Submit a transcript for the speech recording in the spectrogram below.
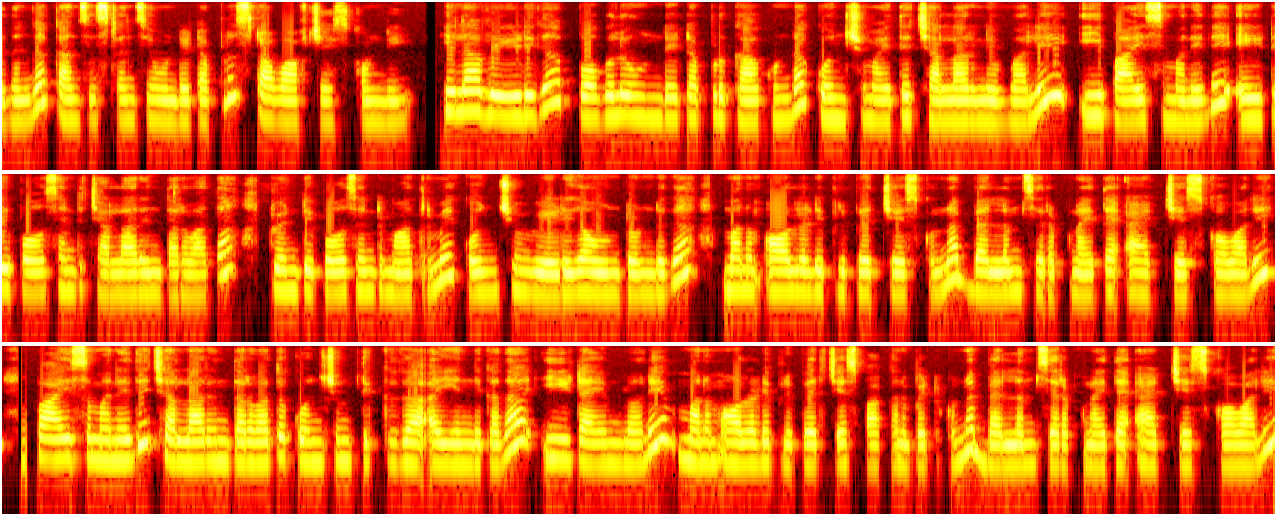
విధంగా కన్సిస్టెన్సీ ఉండేటప్పుడు స్టవ్ ఆఫ్ చేసుకోండి. ఇలా వేడిగా పొగలు ఉండేటప్పుడు కాకుండా కొంచెం అయితే చల్లారనివ్వాలి. ఈ పాయసం అనేది ఎయిటీ పర్సెంట్ చల్లారిన తర్వాత ట్వంటీ పర్సెంట్ మాత్రమే కొంచెం వేడిగా ఉంటుండగా మనం ఆల్రెడీ ప్రిపేర్ చేసుకున్న బెల్లం సిరప్ అయితే యాడ్ చేసుకోవాలి. పాయసం అనేది చల్లారిన తర్వాత కొంచెం థిక్గా అయ్యింది కదా ఈ టైంలోనే మనం ఆల్రెడీ ప్రిపేర్ చేసి పక్కన పెట్టుకున్న బెల్లం సిరప్ అయితే యాడ్ చేసుకోవాలి.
